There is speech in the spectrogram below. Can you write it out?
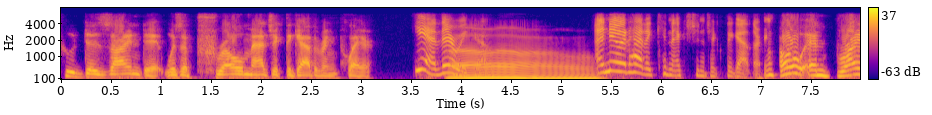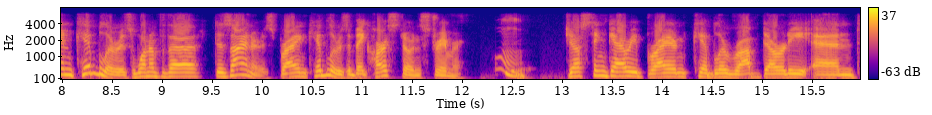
who designed it was a pro Magic the Gathering player. Yeah, there we go. Oh. I knew it had a connection to the gathering. Oh, and Brian Kibler is one of the designers. Brian Kibler is a big Hearthstone streamer. Hmm. Justin Gary, Brian Kibler, Rob Dougherty, and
